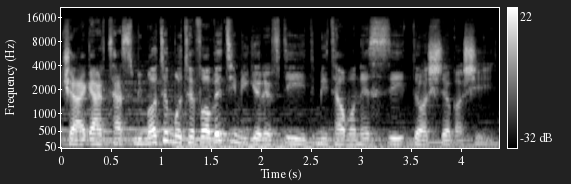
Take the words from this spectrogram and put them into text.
که اگر تصمیمات متفاوتی می گرفتید می توانستید داشته باشید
